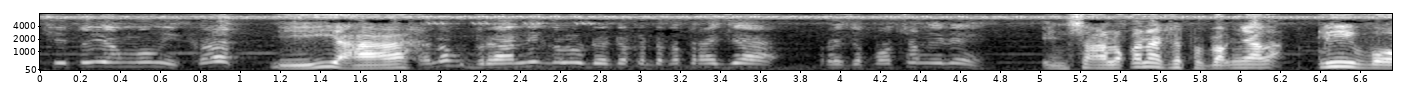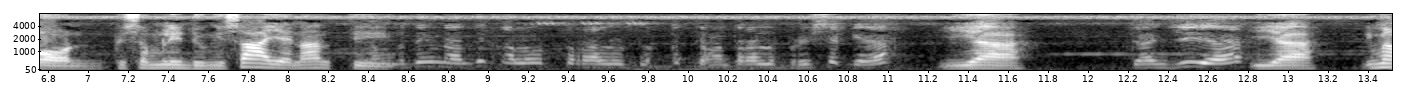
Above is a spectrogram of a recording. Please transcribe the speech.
situ yang mau ngikat Iya, emang berani kalau udah deket-deket raja raja pocong ini insya Allah kan ada bapaknya Kliwon bisa melindungi saya nanti. yang penting nanti kalau terlalu deket jangan terlalu berisik ya Iya, janji ya iya. 15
